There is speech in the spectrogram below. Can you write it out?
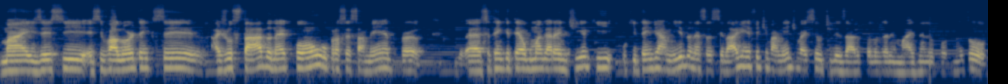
Mas esse, esse valor tem que ser ajustado né, com o processamento. Pra, é, você tem que ter alguma garantia que o que tem de amido nessa silagem efetivamente vai ser utilizado pelos animais, né, Leopoldo? Muito,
